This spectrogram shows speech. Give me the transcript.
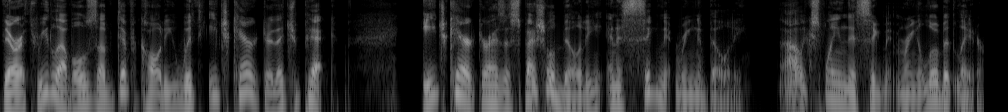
There are three levels of difficulty with each character that you pick. Each character has a special ability and a signet ring ability. I'll explain this signet ring a little bit later.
